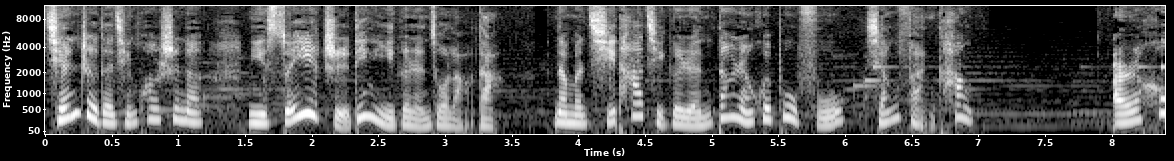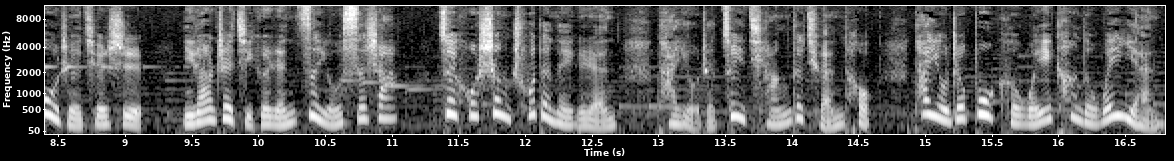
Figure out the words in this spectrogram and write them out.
前者的情况是呢，你随意指定一个人做老大，那么其他几个人当然会不服，想反抗；而后者却是你让这几个人自由厮杀，最后胜出的那个人，他有着最强的拳头，他有着不可违抗的威严，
